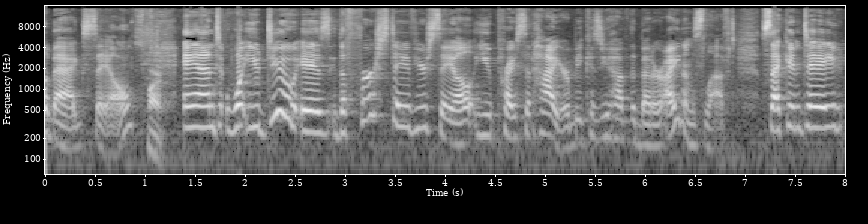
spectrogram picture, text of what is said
a bag sale. Smart. And what you do is the first day of your sale, you price it higher because you have the better items left. Second day,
